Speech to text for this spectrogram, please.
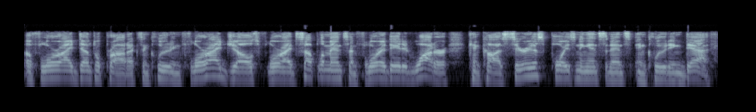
of fluoride dental products, including fluoride gels, fluoride supplements, and fluoridated water, can cause serious poisoning incidents, including death.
